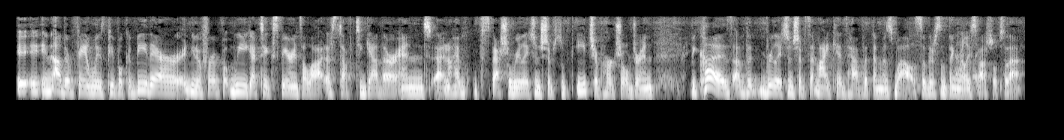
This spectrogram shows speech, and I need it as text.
in other families, people could be there, you know, for, but we got to experience a lot of stuff together. And, and I have special relationships with each of her children because of the relationships that my kids have with them as well. So there's something really special to that.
